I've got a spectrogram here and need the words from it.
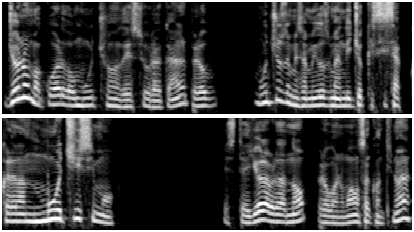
Yo no me acuerdo mucho de ese huracán, pero muchos de mis amigos me han dicho que sí se acuerdan muchísimo. Este, yo la verdad no, pero bueno, vamos a continuar.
